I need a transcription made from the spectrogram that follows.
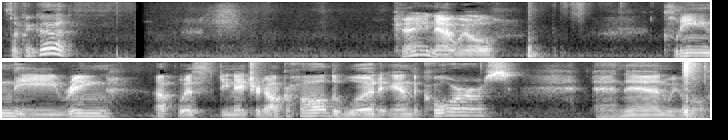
it's looking good. Okay, now we'll clean the ring up with denatured alcohol, the wood and the cores. And then we will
